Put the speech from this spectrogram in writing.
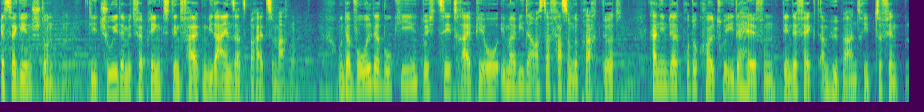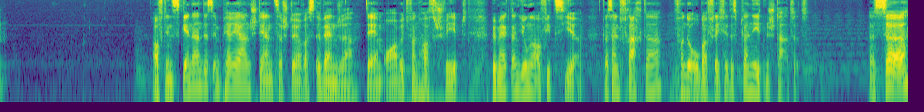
Es vergehen Stunden, die Chewie damit verbringt, den Falken wieder einsatzbereit zu machen. Und obwohl der Wookie durch C3PO immer wieder aus der Fassung gebracht wird, kann ihm der Protokolldruide helfen, den Defekt am Hyperantrieb zu finden. Auf den Scannern des imperialen Sternzerstörers Avenger, der im Orbit von Hoth schwebt, bemerkt ein junger Offizier, dass ein Frachter von der Oberfläche des Planeten startet. Sir,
